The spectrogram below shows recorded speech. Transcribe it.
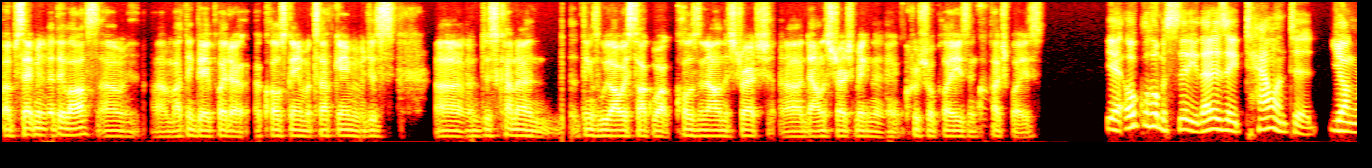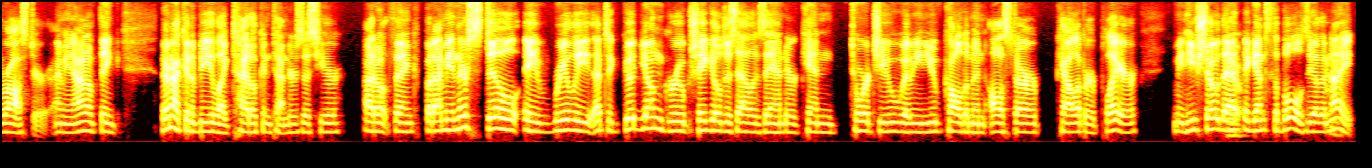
upset me that they lost. Um, um, I think they played a, a close game, a tough game, and just uh, just kind of the things we always talk about, closing out in the stretch, uh, down the stretch, making the crucial plays and clutch plays. Yeah, Oklahoma City, that is a talented young roster. I mean, I don't think they're not going to be like title contenders this year. I don't think, but I mean, they're still a really that's a good young group. Shai Gilgeous-Alexander can torch you. I mean, you've called him an all star caliber player. I mean, he showed that Yep. against the Bulls the other night.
